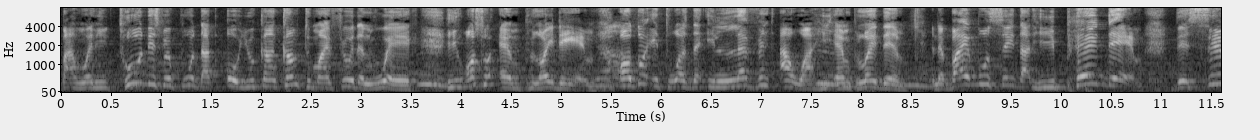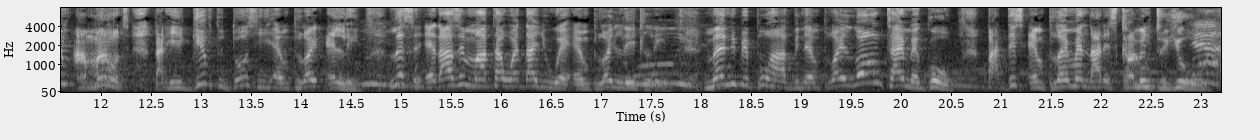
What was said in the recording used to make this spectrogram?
but when he told these people that oh you can come to my field and work he also employed them Yeah. although it was the 11th hour he hmm. employed them and the bible says that he paid them the same amount that he gave to those he employed early hmm. listen it doesn't matter whether you were employed lately Oh, yeah. many people have been employed long time ago but this employment that is coming to you Yeah.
